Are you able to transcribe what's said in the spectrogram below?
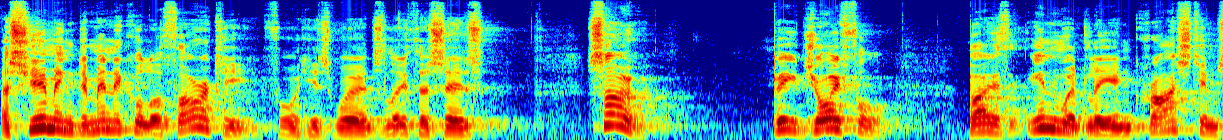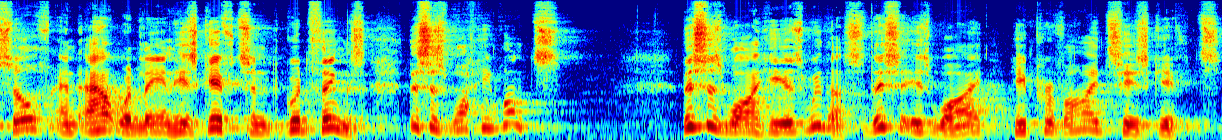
Assuming dominical authority for his words, Luther says, So, be joyful, both inwardly in Christ Himself and outwardly in His gifts and good things. This is what He wants. This is why He is with us. This is why He provides His gifts,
